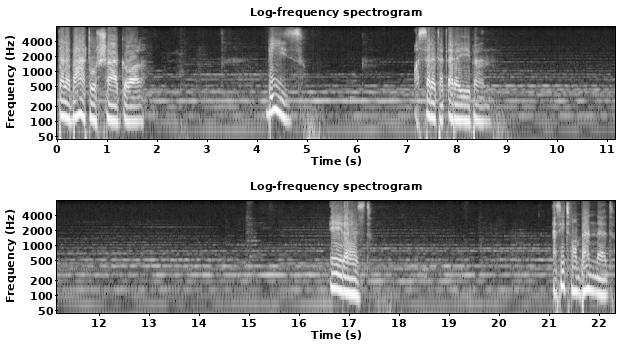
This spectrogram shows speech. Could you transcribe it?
Tele bátorsággal. Bíz a szeretet erejében. Érezd! Ez itt van benned.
